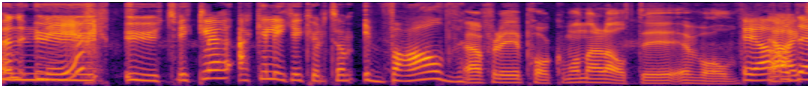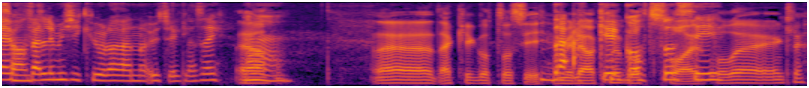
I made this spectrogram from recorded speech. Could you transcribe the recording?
men utvikle er ikke like kult som evolve. Ja, fordi i Pokémon er det alltid evolve. Ja, Ja, og det er sant? veldig mye kulere enn å utvikle seg. Ja. Mm. Eh, Det er ikke godt å si. Det er ikke ikke godt godt å si. det.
